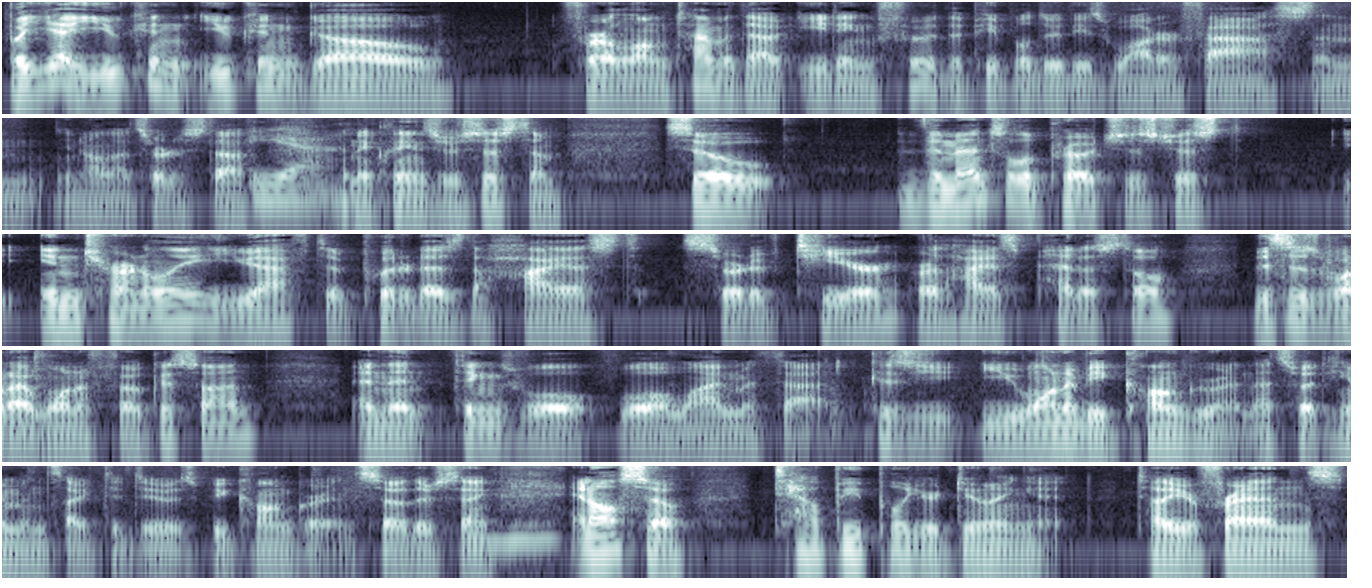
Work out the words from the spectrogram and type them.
But yeah, you can you can go for a long time without eating food. That people do these water fasts and you know that sort of stuff. Yeah. and it cleans your system. So the mental approach is just internally you have to put it as the highest sort of tier or the highest pedestal. This is what I want to focus on. And then things will, will align with that because you, you want to be congruent. That's what humans like to do is be congruent. So they're saying, and also tell people you're doing it. Tell your friends,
